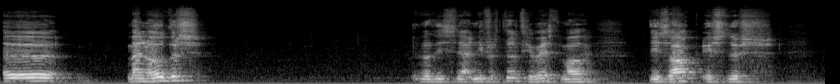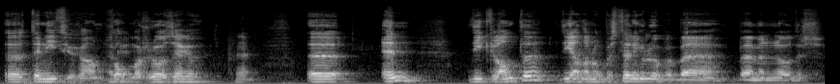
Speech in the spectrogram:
Eh, mijn ouders, dat is ja, niet verteld geweest, maar Ja. die zaak is dus eh teniet gegaan, zal ik maar zo zeggen. Ja. En die klanten, die hadden nog bestellingen lopen bij, bij mijn ouders.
